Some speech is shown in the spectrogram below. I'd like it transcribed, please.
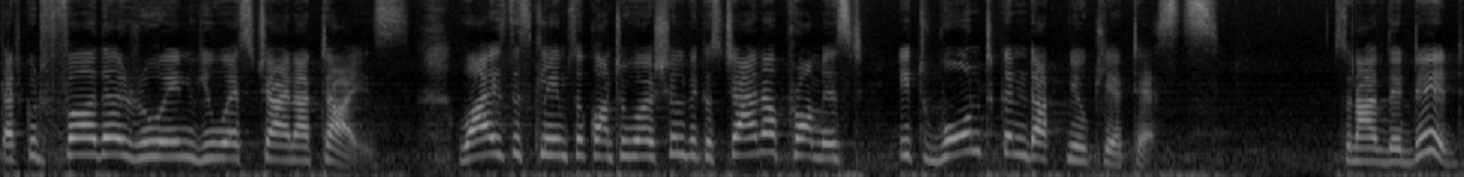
that could further ruin US China ties. Why is this claim so controversial? Because China promised it won't conduct nuclear tests. So now, if they did,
